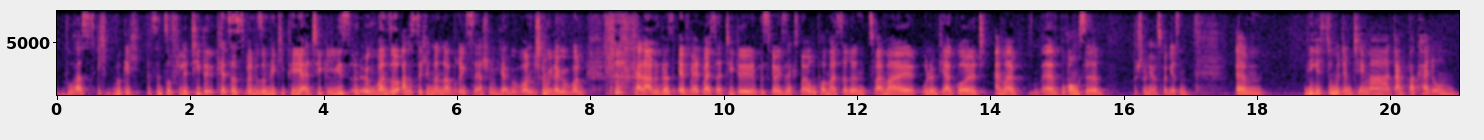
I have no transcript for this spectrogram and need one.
du hast, ich wirklich, es sind so viele Titel, kennst du es, wenn du so einen Wikipedia-Artikel liest und irgendwann so alles durcheinander bringst, ja, schon wieder gewonnen, schon wieder gewonnen. Keine Ahnung, du hast elf Weltmeistertitel, bist, glaube ich, sechsmal Europameisterin, zweimal Olympiagold, einmal äh, Bronze, bestimmt habe ich was vergessen. Ähm, wie gehst du mit dem Thema Dankbarkeit um?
